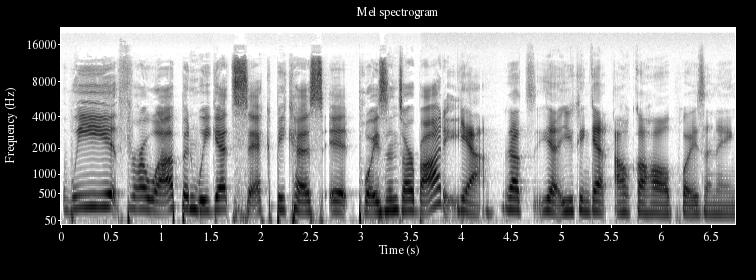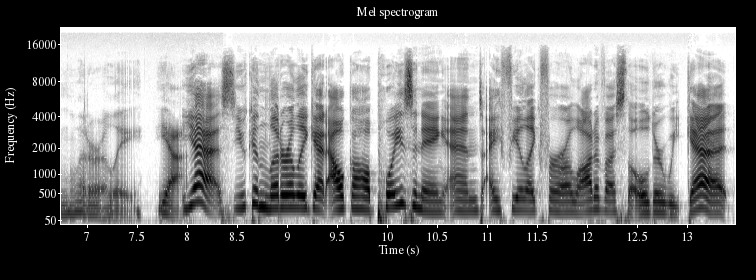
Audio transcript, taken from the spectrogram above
We throw up and we get sick because it poisons our body. Yeah, that's yeah. You can get alcohol poisoning, literally. Yeah, Yes, you can literally get alcohol poisoning. And I feel like for a lot of us, the older we get,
